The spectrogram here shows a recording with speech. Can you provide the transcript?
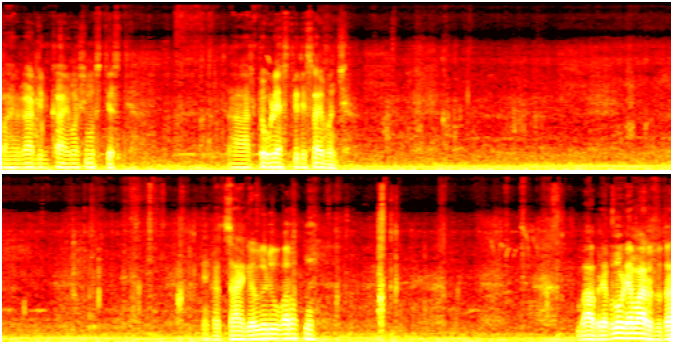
बाहेर काढली की काय माशी मस्ती असते. चार टोगडी असते ते साहेबांच्या एका जागेवर गडी उभा राहत नाही. बाबऱ्या पण उड्या मारत होता.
